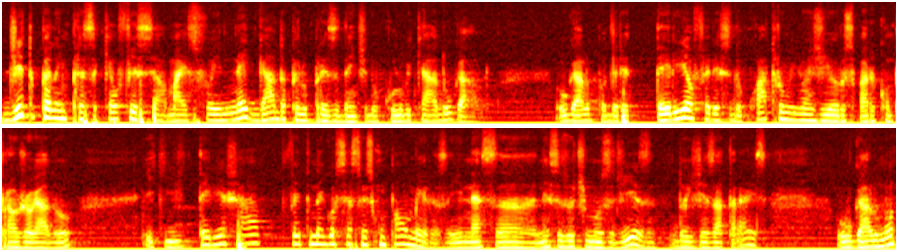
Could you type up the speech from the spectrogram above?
dito pela imprensa que é oficial, mas foi negada pelo presidente do clube, que é a do Galo. O Galo poderia, teria oferecido 4 milhões de euros para comprar o jogador e que teria já feito negociações com o Palmeiras. E nessa, nesses últimos dias, dois dias atrás, o Galo, não,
